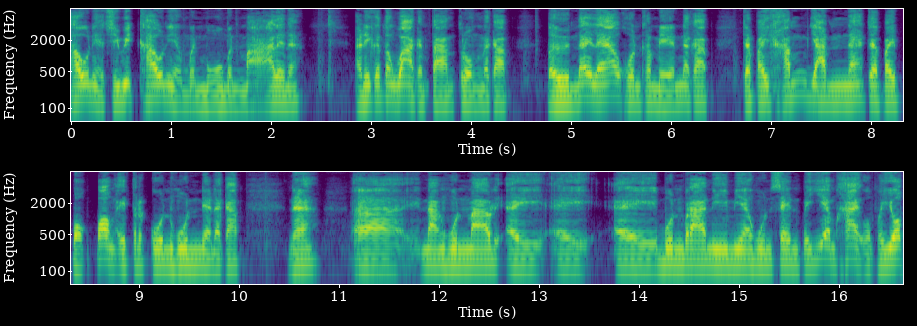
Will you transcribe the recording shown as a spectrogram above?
เขาเนี่ยชีวิตเขาเนี่ยเหมือนหมูเหมือนหมาเลยนะ อันนี้ก็ต้องว่ากันตามตรงนะครับ ตื่นได้แล้วคนเขมรนะครับ จะไปค้ำยันนะจะไปปกป้องไอ้ตระกูลหุนเนี่ยนะครับนะ นางหุนมาไอ้ไอ้ไอ้บุญบราณีเมียหุนเซนไปเยี่ยมค่ายอพยพ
